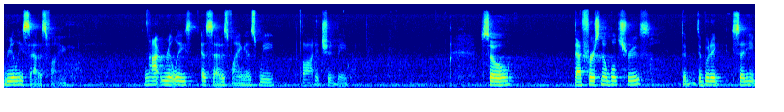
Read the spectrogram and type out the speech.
really satisfying. Not really as satisfying as we thought it should be. So, that first noble truth, the, the Buddha said he,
